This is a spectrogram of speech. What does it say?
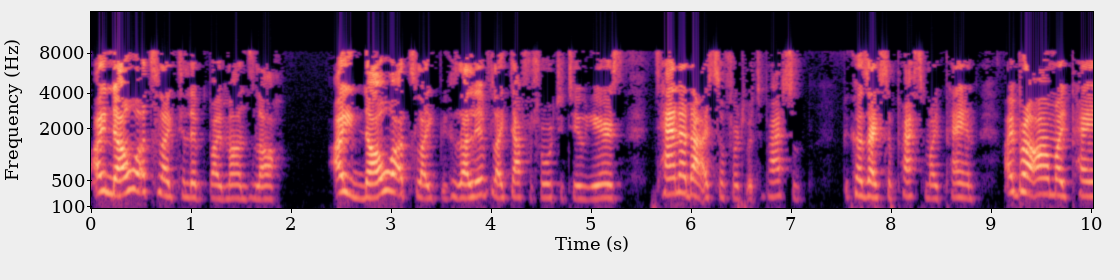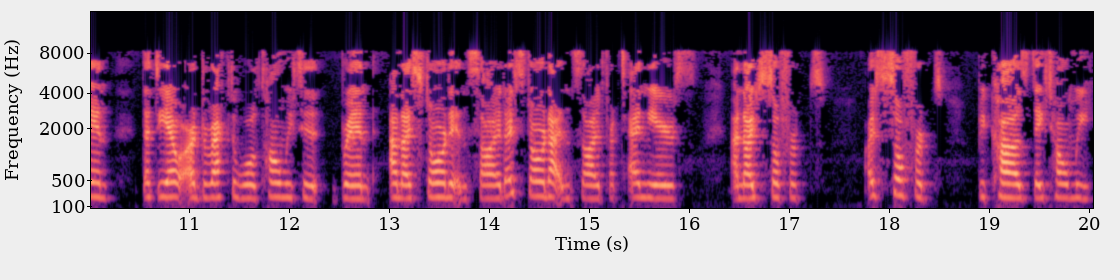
I know what it's like to live by man's law. I know what it's like because I lived like that for 42 years. 10 of that I suffered with depression because I suppressed my pain. I brought all my pain that the outer director world told me to bring and I stored it inside. I stored that inside for 10 years and I suffered. I suffered because they told me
